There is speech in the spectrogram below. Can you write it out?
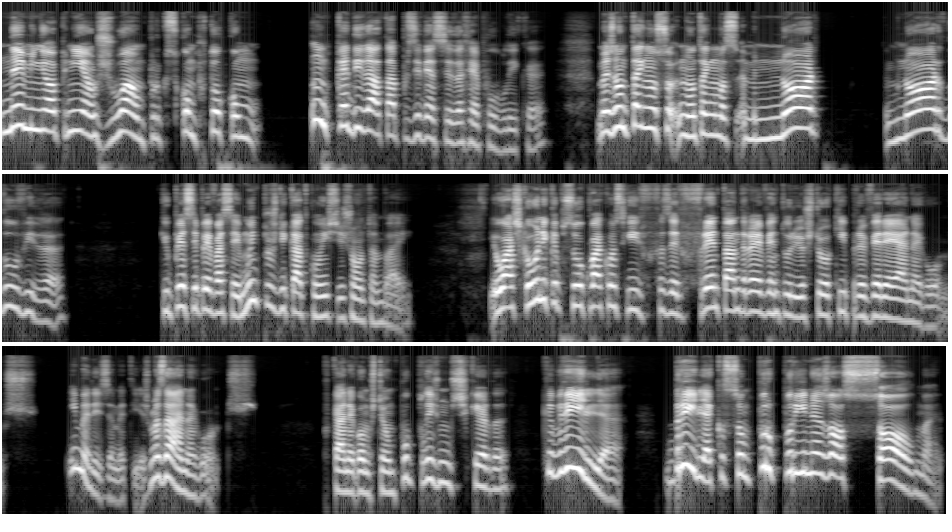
Na minha opinião, João, porque se comportou como um candidato à presidência da República, mas não tenho, não tenho uma menor, menor dúvida que o PCP vai sair muito prejudicado com isto e João também. Eu acho que a única pessoa que vai conseguir fazer frente a André Ventura, e eu estou aqui para ver, é a Ana Gomes. E Marisa Matias. Mas a Ana Gomes. Porque a Ana Gomes tem um populismo de esquerda que brilha. Brilha, que são purpurinas ao sol, mano.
